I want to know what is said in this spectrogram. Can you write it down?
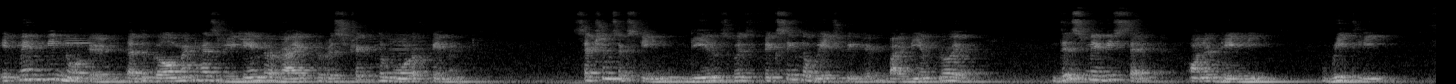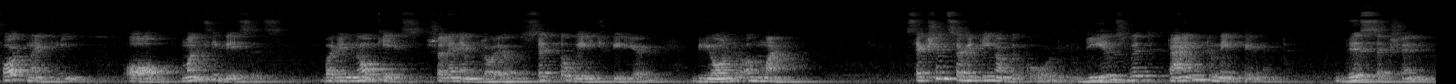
It may be noted that the government has retained the right to restrict the mode of payment. Section 16 deals with fixing the wage period by the employer. This may be set on a daily, weekly, fortnightly, or monthly basis, but in no case shall an employer set the wage period beyond a month. Section 17 of the code deals with time to make payment. This section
